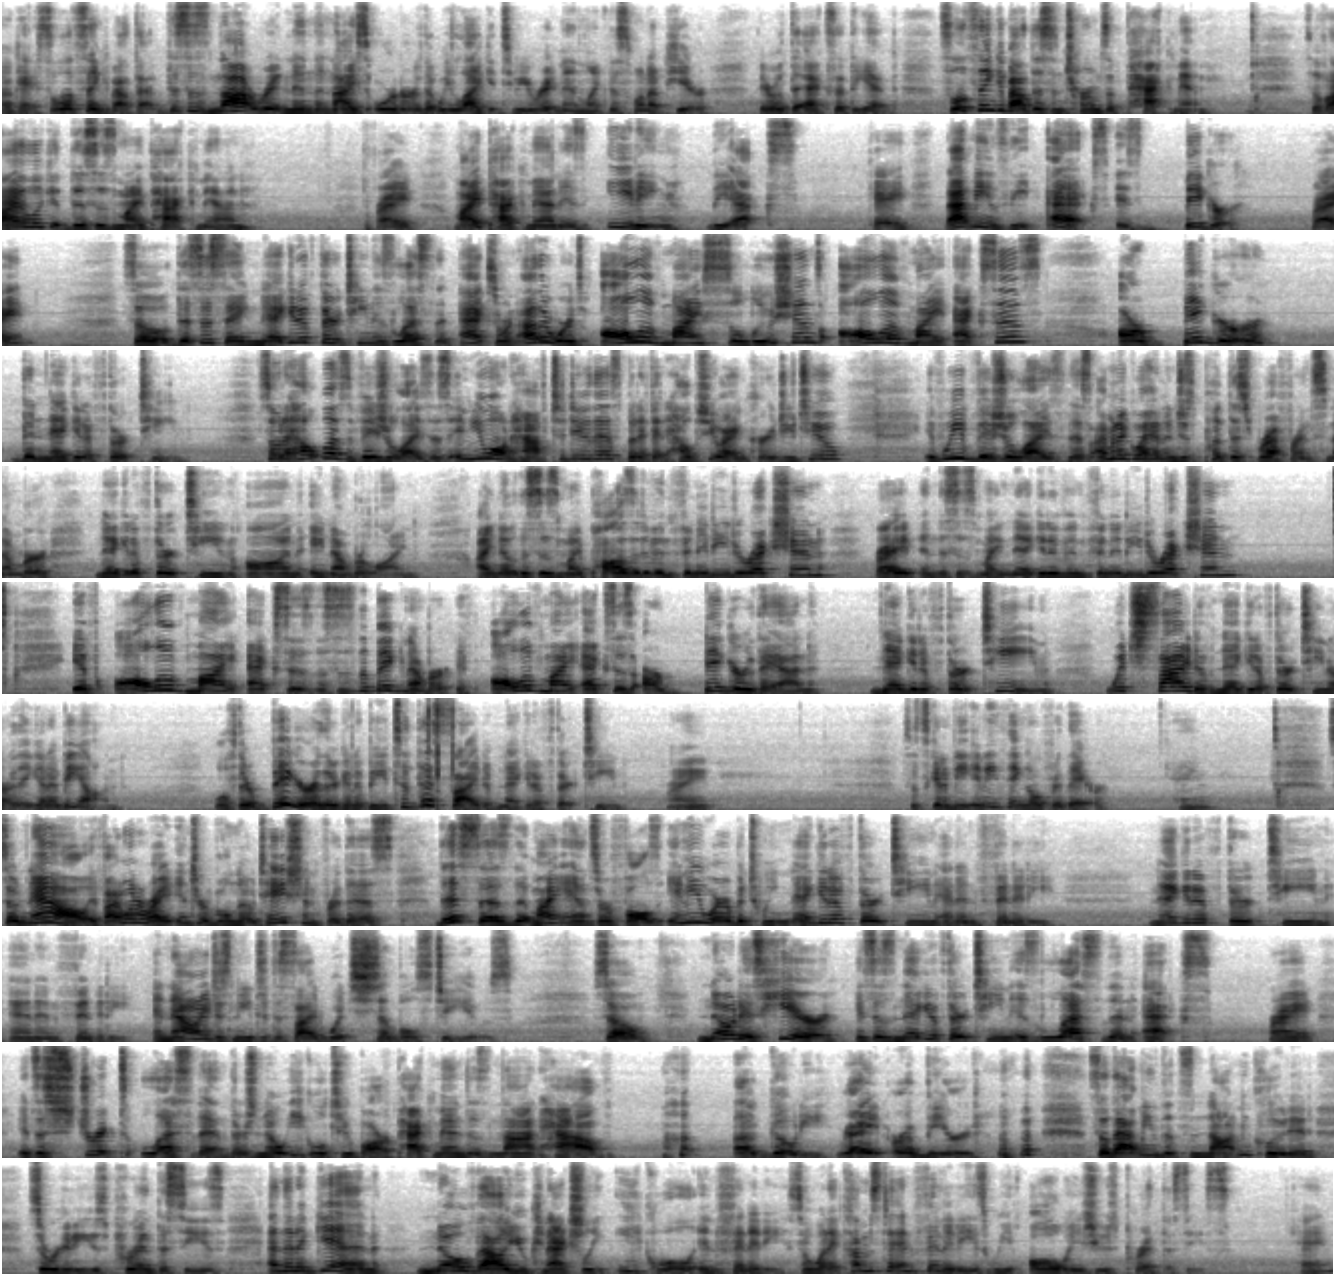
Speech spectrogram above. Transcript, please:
Okay, so let's think about that. This is not written in the nice order that we like it to be written in, like this one up here. They wrote the x at the end. So let's think about this in terms of Pac-Man. So if I look at this as my Pac-Man, right? My Pac-Man is eating the x, okay? That means the x is bigger, right? So this is saying negative 13 is less than x, or in other words, all of my solutions, all of my x's are bigger than negative 13. So to help us visualize this, and you won't have to do this, but if it helps you, I encourage you to. If we visualize this, I'm going to go ahead and just put this reference number, negative 13, on a number line. I know this is my positive infinity direction, right? And this is my negative infinity direction if all of my x's, this is the big number, if all of my x's are bigger than negative 13, which side of negative 13 are they going to be on? Well, if they're bigger, they're going to be to this side of negative 13, right? So it's going to be anything over there, okay? So now, if I want to write interval notation for this, this says that my answer falls anywhere between negative 13 and infinity. Negative 13 and infinity. And now I just need to decide which symbols to use. So notice here, it says negative 13 is less than x, right? It's a strict less than. There's no equal to bar. Pac-Man does not have a goatee, right? Or a beard. so that means it's not included. So we're going to use parentheses. And then again, no value can actually equal infinity. So when it comes to infinities, we always use parentheses. Okay?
